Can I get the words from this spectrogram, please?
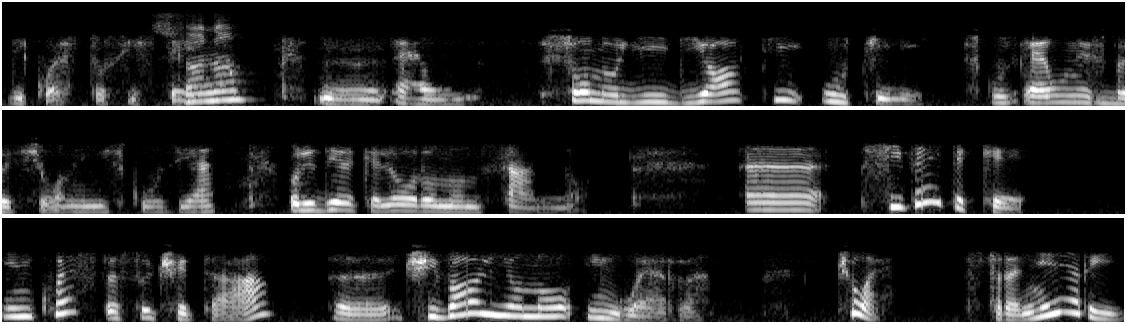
di questo sistema. Sono? Mm, un, sono gli idioti utili scusi, è un'espressione, mi scusi, eh. voglio dire che loro non sanno. Eh, si vede che in questa società eh, ci vogliono in guerra, cioè stranieri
